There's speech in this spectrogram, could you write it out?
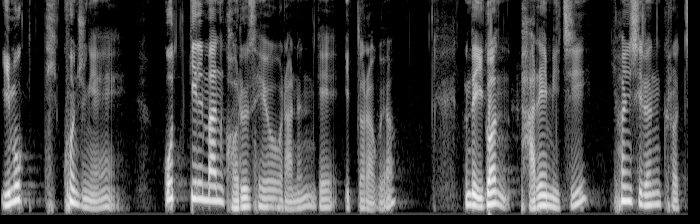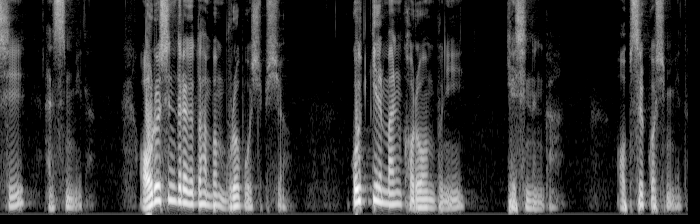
이모티콘 중에 꽃길만 걸으세요라는 게 있더라고요. 그런데 이건 바램이지 현실은 그렇지 않습니다. 어르신들에게도 한번 물어보십시오. 꽃길만 걸어온 분이 계시는가? 없을 것입니다.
